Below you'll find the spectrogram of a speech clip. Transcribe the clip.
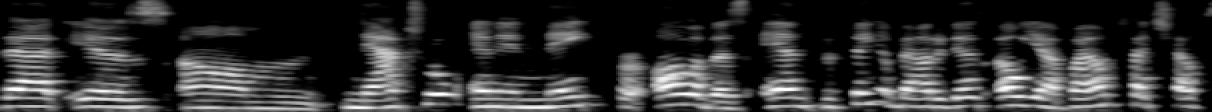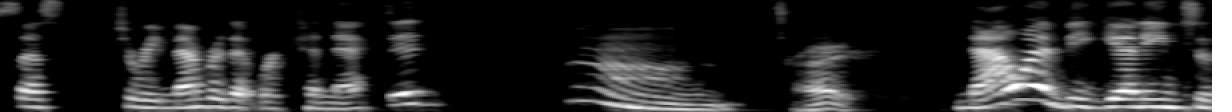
that is um, natural and innate for all of us. And the thing about it is, oh yeah, BioTouch helps us to remember that we're connected. Hmm. Right. Now I'm beginning to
